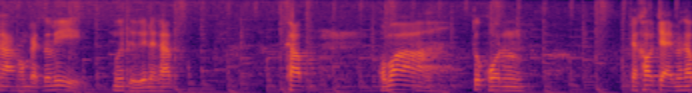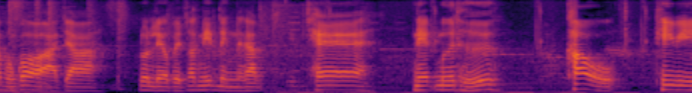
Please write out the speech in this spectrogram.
งานของแบตเตอรี่มือถือนะครับ ครับผมว่าทุกคนจะเข้าใจไหมครับ ผมก็อาจจะรวดเร็วเป็นสักนิดหนึ่งนะครับ แชร์ เน็ตมือถือ เข้าทีวี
